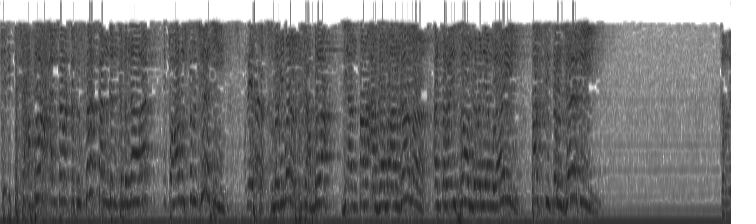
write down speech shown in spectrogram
jadi pecah belah antara kesesatan dan kebenaran itu harus terjadi. Sebagaimana pecah belah di antara agama-agama antara Islam dengan yang lain pasti terjadi karena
